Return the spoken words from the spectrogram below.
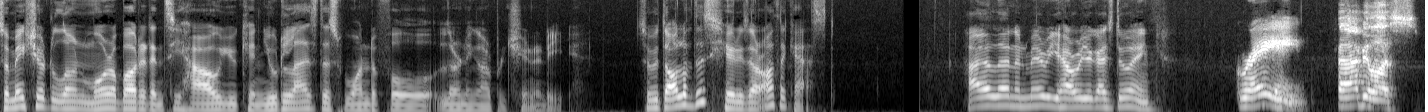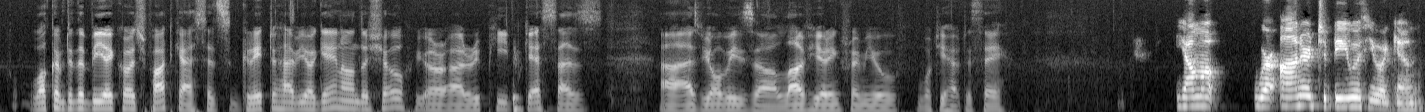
so make sure to learn more about it and see how you can utilize this wonderful learning opportunity. So with all of this, here is our authorcast. Hi, Ellen and Mary. How are you guys doing? Great. Fabulous. Welcome to the BA Coach podcast. It's great to have you again on the show. You're a repeat guest, as uh, as we always uh, love hearing from you what you have to say. Yamo, we're honored to be with you again.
